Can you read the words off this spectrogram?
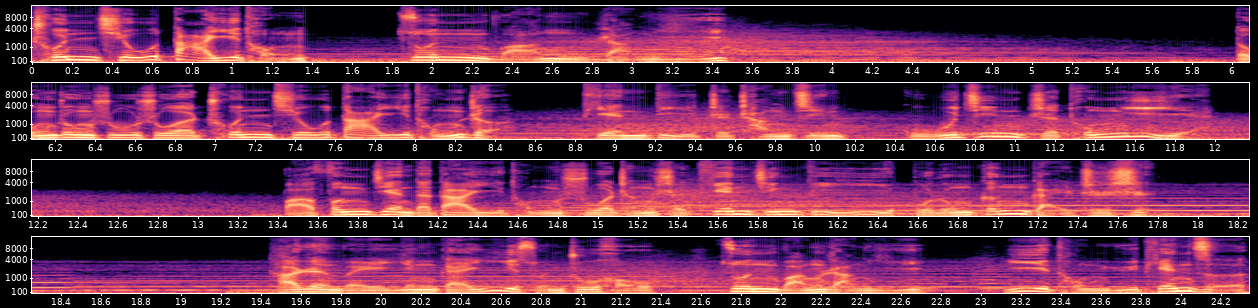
春秋大一统，尊王攘夷。董仲舒说：“春秋大一统者，天地之常经，古今之通义也。”把封建的大一统说成是天经地义、不容更改之事。他认为应该一损诸侯，尊王攘夷，一统于天子，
